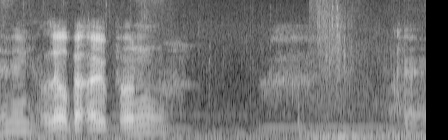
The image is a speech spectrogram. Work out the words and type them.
Okay, a little bit open. Okay.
